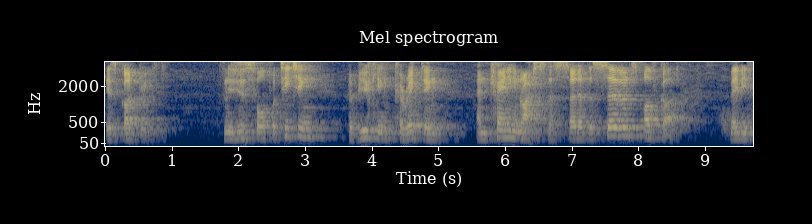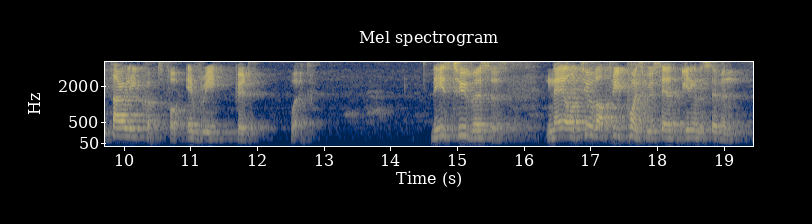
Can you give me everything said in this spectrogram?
is God breathed. And is useful for teaching, rebuking, correcting, and training in righteousness, so that the servant of God may be thoroughly equipped for every good work. These two verses nail two of our three points we said at the beginning of the sermon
